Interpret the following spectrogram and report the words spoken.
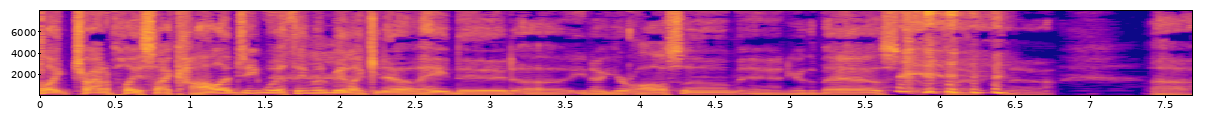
like try to play psychology with him and be like, you know, hey, dude, uh, you know, you're awesome and you're the best. But, you know, uh,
